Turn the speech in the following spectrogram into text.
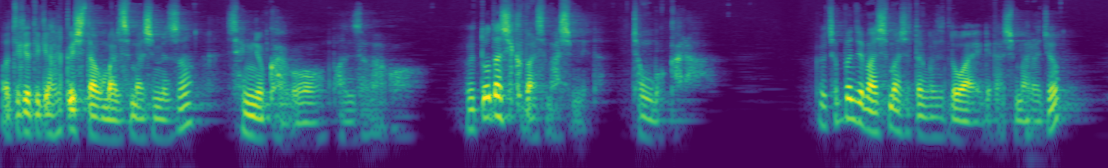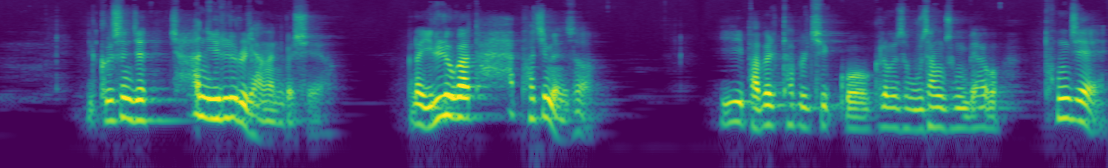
어떻게 어떻게 할 것이다고 말씀하시면서 생육하고 번성하고 또 다시 그 말씀하십니다. 정복하라. 그 첫 번째 말씀하셨던 것을 노아에게 다시 말하죠. 그것은 이제 전 인류를 향한 것이에요. 그러나 인류가 다 퍼지면서 이 바벨탑을 짓고 그러면서 우상 숭배하고 통제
